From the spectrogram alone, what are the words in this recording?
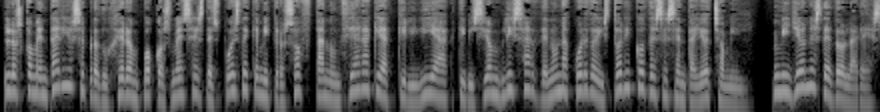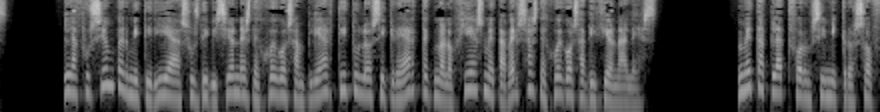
Los comentarios se produjeron pocos meses después de que Microsoft anunciara que adquiriría Activision Blizzard en un acuerdo histórico de 68 mil millones de dólares. La fusión permitiría a sus divisiones de juegos ampliar títulos y crear tecnologías metaversas de juegos adicionales. Meta Platforms y Microsoft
